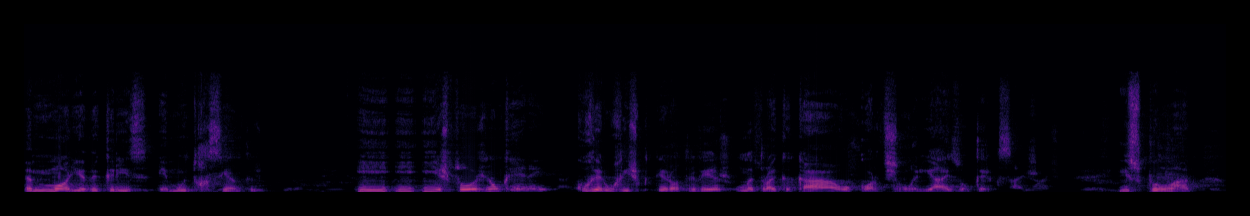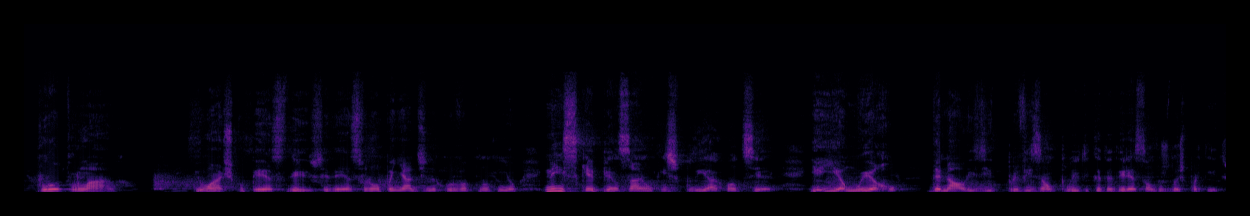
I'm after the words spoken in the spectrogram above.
a memória da crise é muito recente e, e, e as pessoas não querem correr o risco de ter outra vez uma troika cá, ou cortes salariais, ou o que quer que seja. Isso por um lado. Por outro lado, eu acho que o PSD e o CDS foram apanhados na curva porque não tinham, nem sequer pensaram que isso podia acontecer. E aí é um erro de análise e de previsão política da direção dos dois partidos.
